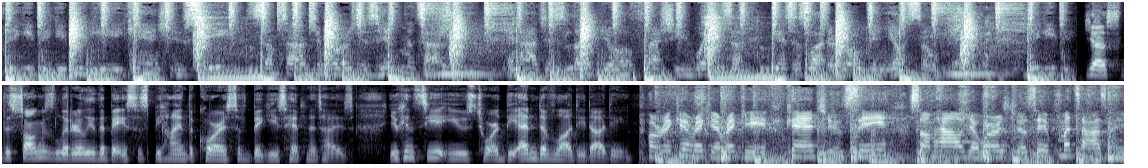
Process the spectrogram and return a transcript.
Biggie, biggie, biggie, can't you see? Sometimes your words just hypnotize me. And I just love your flashy ways. I guess that's why they're broken, you're so fake. Biggie, biggie. Yes, this song is literally the basis behind the chorus of Biggie's Hypnotize. You can see it used toward the end of La Di Da Di. Oh, Ricky, Ricky, Ricky, can't you see? Somehow your words just hypnotize me.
